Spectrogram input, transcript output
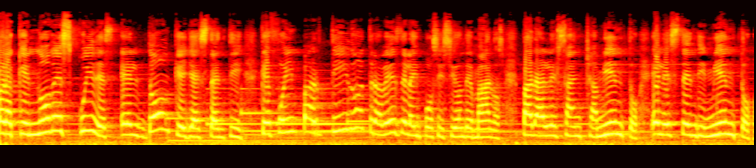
para que no descuides el don que ya está en que fue impartido a través de la imposición de manos para el ensanchamiento, el extendimiento,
